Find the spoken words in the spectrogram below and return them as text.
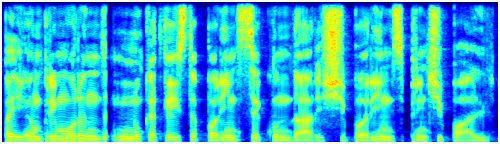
Păi, în primul rând, nu cred că există părinți secundari și părinți principali.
